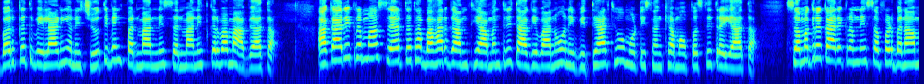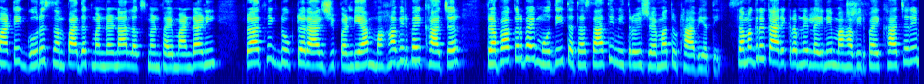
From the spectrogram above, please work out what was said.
Barkat Velani અને જ્યોતિબેન પરમારને સન્માનિત કરવામાં આવ્યા હતા. આ કાર્યક્રમમાં શહેર તથા બહાર ગામથી આમંત્રિત આગેવાનો અને વિદ્યાર્થીઓ મોટી સંખ્યામાં ઉપસ્થિત રહ્યા હતા. સમગ્ર કાર્યક્રમને સફળ બનાવવા માટે ગોરસ સંપાદક મંડળના લક્ષ્મણભાઈ માંડાણી, પ્રાથમિક doctor R G Pandya, Mahavirbhai Khachar, Prabhakarbhai Modi તથા સાથી મિત્રોએ જહેમત ઉઠાવી હતી. સમગ્ર કાર્યક્રમને લઈને મહાવીરભાઈ ખાચરે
